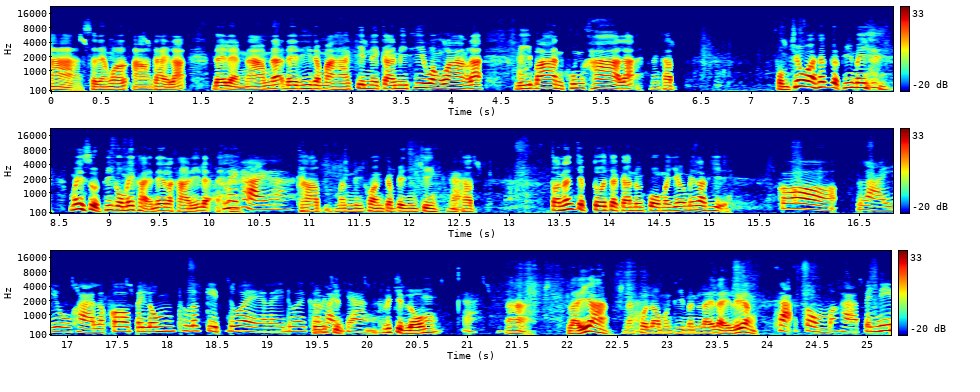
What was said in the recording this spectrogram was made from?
อ่า แสดงว่าอ้าวได้ละ ได้แหล่งน้ำแล้วได้ที่ทำมาหากินในการมีที่ว่างๆแล้วมีบ้านคุ้มค่าแล้วนะครับ ผมเชื่อว่าถ้าเกิดพี่ไม่ไม่สุดพี่คงไม่ขายในราคานี้แหละ ไม่ขายค่ะ ครับ มันมีความจำเป็นจริง ๆ นะครับ ตอนนั้นเจ็บตัวจากการโดนโกงมาเยอะไหมล่ะพี่ ก็ หลายอยู่ค่ะ แล้วก็ไปล้มธุรกิจด้วยอะไรด้วยก็หลายอย่าง ธุรกิจล้มค่ะอ่าหลายอย่างนะคนเราบางทีมันหลาย ๆ เรื่องสะสมอะค่ะ เป็นหนี้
